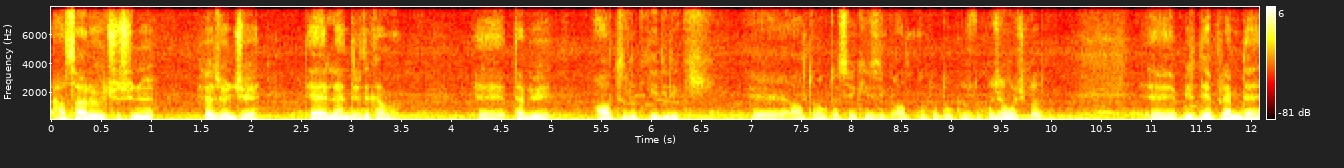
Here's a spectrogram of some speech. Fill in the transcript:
hasarı ölçüsünü biraz önce değerlendirdik ama e, tabii altılık, yedilik e, 6.8'lik, 6.9'luk hocam hoş geldin. E, bir depremde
